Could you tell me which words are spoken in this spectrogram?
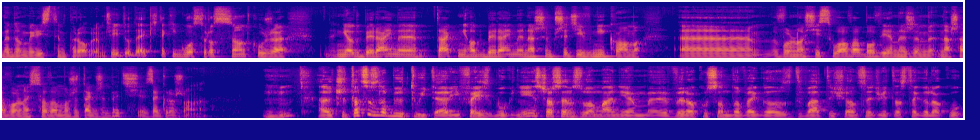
będą mieli z tym problem. Czyli tutaj jakiś taki głos rozsądku, że nie odbierajmy, tak, nie odbierajmy naszym przeciwnikom wolności słowa, bo wiemy, że nasza wolność słowa może także być zagrożona. Mhm. Ale czy to, co zrobił Twitter i Facebook, nie jest czasem złamaniem e, wyroku sądowego z 2019 roku,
